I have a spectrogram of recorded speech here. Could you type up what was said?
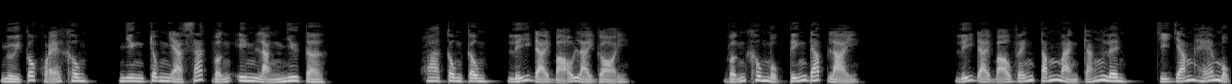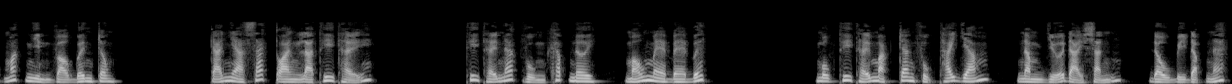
người có khỏe không, nhưng trong nhà xác vẫn im lặng như tờ. Hoa công công, Lý Đại Bảo lại gọi. Vẫn không một tiếng đáp lại. Lý Đại Bảo vén tấm màn trắng lên, chỉ dám hé một mắt nhìn vào bên trong. Cả nhà xác toàn là thi thể. Thi thể nát vụn khắp nơi, máu me be bết. Một thi thể mặc trang phục thái giám, nằm giữa đại sảnh, đầu bị đập nát.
